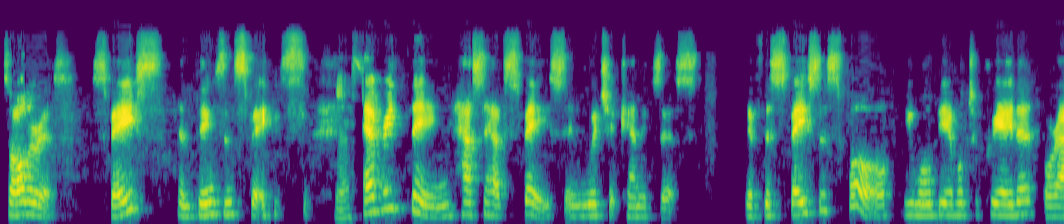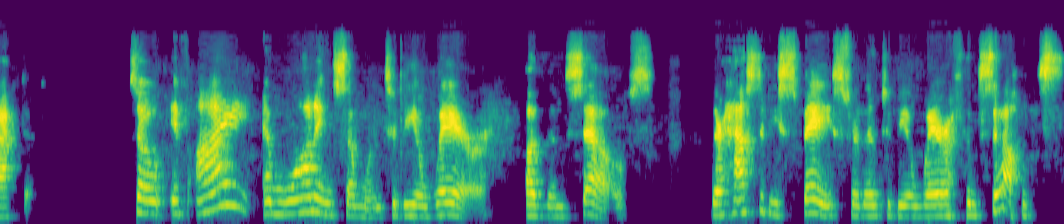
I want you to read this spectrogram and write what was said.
That's all there is space and things in space. Yes. Everything has to have space in which it can exist. If the space is full, you won't be able to create it or act it. So if I am wanting someone to be aware of themselves, there has to be space for them to be aware of themselves.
